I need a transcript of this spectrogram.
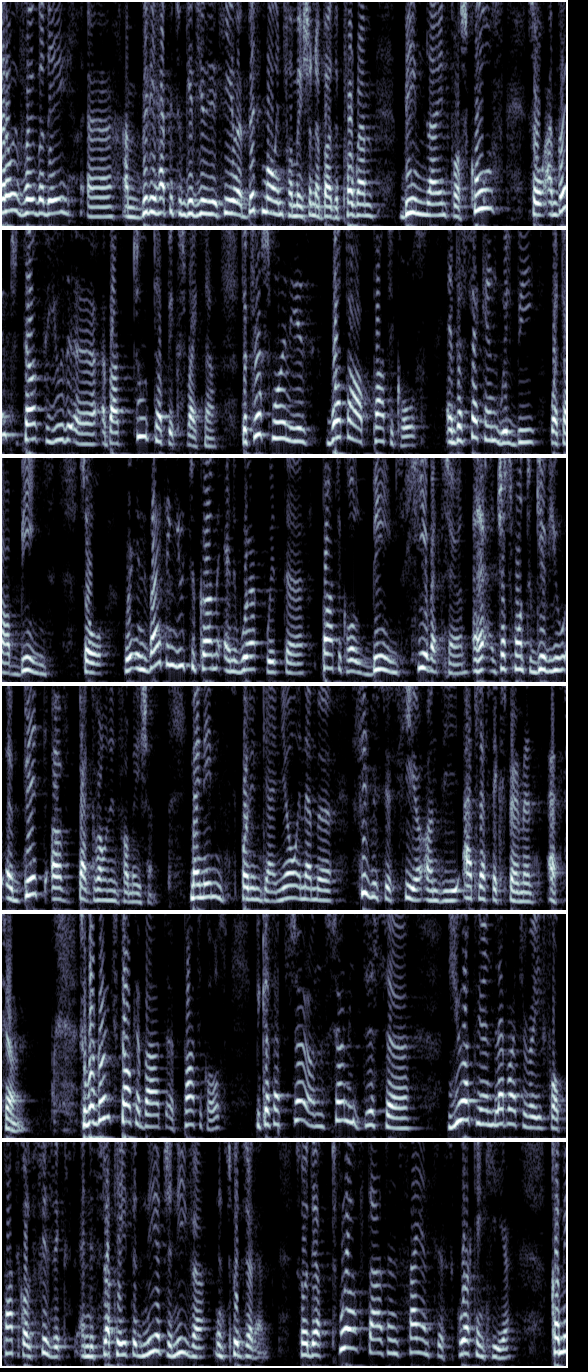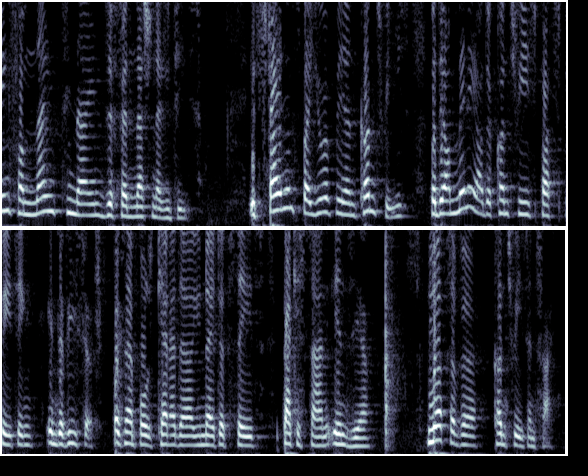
Hello everybody, uh, I'm really happy to give you here a bit more information about the program Beamline for Schools. So I'm going to talk to you uh, about two topics right now. The first one is what are particles and the second will be what are beams. So we're inviting you to come and work with uh, particle beams here at CERN. And I just want to give you a bit of background information. My name is Pauline Gagnon and I'm a physicist here on the ATLAS experiment at CERN. So we're going to talk about uh, particles because at CERN, CERN is this uh, European laboratory for particle physics and it's located near Geneva in Switzerland. So there are 12,000 scientists working here coming from 99 different nationalities. It's financed by European countries, but there are many other countries participating in the research. For example, Canada, United States, Pakistan, India, lots of uh, countries in fact.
